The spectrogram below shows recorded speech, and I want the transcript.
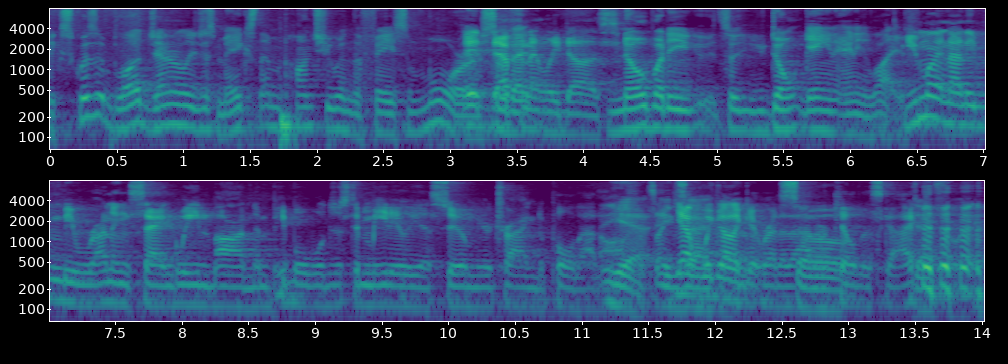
exquisite blood generally just makes them punch you in the face more. It so that definitely does. Nobody, so you don't gain any life. You might not even be running Sanguine Bond, and people will just immediately assume you're trying to pull that off. Yeah, it's like, yeah, we gotta get rid of that So, or kill this guy. Definitely.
